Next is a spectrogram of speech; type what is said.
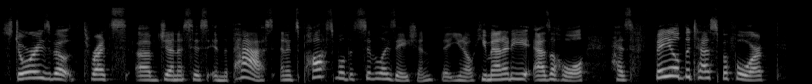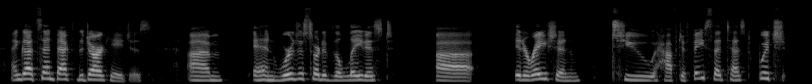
stories about threats of Genesis in the past, and it's possible that civilization, that you know humanity as a whole, has failed the test before and got sent back to the Dark Ages, um, and we're just sort of the latest uh, iteration to have to face that test, which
